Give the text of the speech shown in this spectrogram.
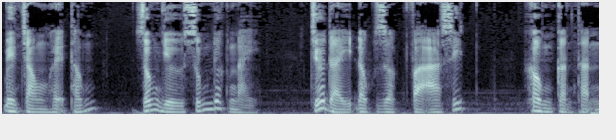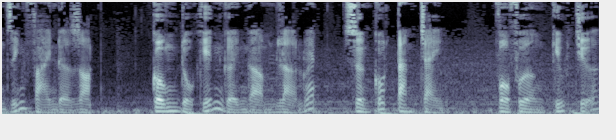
Bên trong hệ thống, giống như súng nước này, chứa đầy độc dược và axit, không cẩn thận dính phải nửa giọt, cũng đủ khiến người ngợm lở loét, xương cốt tan chảy, vô phương cứu chữa.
